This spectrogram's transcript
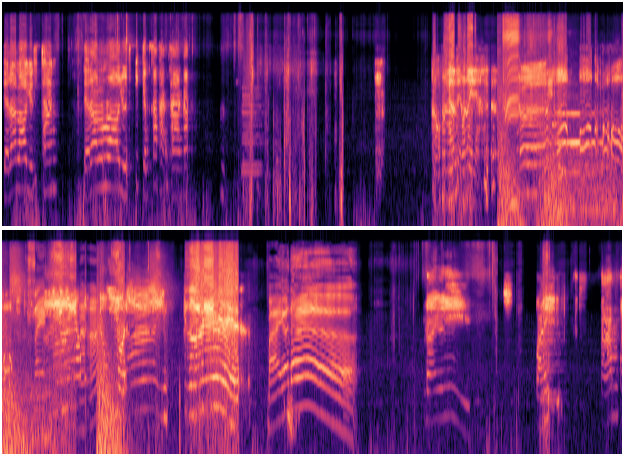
เดี๋ยวเรารออยู่ที่ทาง เดี๋ยวเรารออยู่ที่เก็บค่าผ่านทางนะเอามาแล้วเสียงอะไรเนี่ย เออ โอ้โอ้โอ้แซงนะดี๋ยวเหี่ได้เจอแน่ไปก็เด้อไรไป ตามไป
